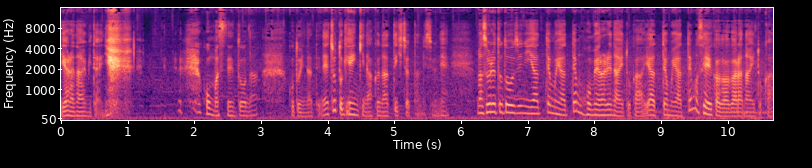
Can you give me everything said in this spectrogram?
やらないみたいに。本末転倒なことになってねちょっと元気なくなってきちゃったんですよね。まあ、それと同時にやってもやっても褒められないとかやってもやっても成果が上がらないとか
